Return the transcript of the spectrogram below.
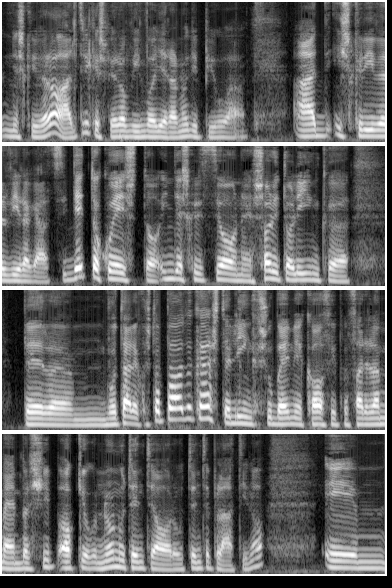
ne scriverò altri che spero vi invoglieranno di più a, ad iscrivervi ragazzi. Detto questo, in descrizione solito link per um, votare questo podcast, link su Buy Me Coffee per fare la membership, occhio non utente oro, utente platino. E um,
